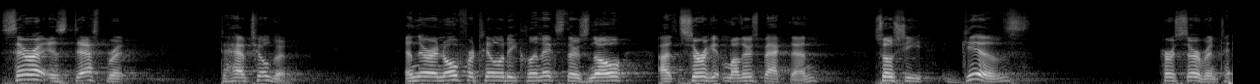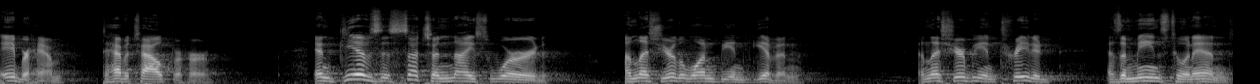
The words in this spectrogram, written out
Sarah is desperate to have children. And there are no fertility clinics, there's no uh, surrogate mothers back then. So she gives her servant to Abraham to have a child for her. And gives is such a nice word unless you're the one being given, unless you're being treated as a means to an end.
